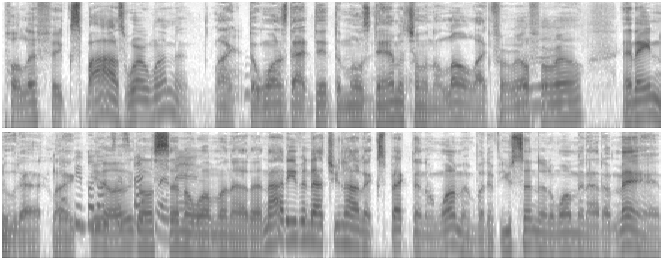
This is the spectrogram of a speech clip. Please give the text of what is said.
prolific spies were women. Like the ones that did the most damage on the low, like for real, for real, and they knew that. Like people you know, we're gonna send a woman at a. Not even that you're not expecting a woman, but if you sending a woman at a man,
